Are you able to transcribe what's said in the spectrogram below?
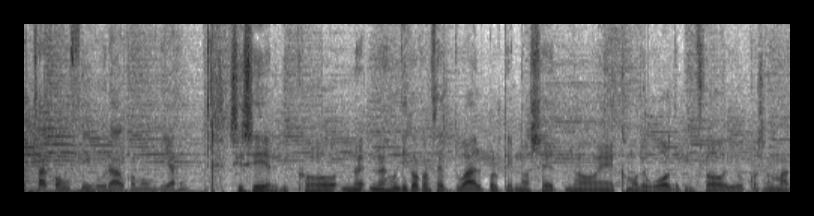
Está configurado como un viaje? Sí, sí, el disco no, no, es un disco conceptual porque no, se, no es como The Wall de Pink Floyd o cosas uh -huh. más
